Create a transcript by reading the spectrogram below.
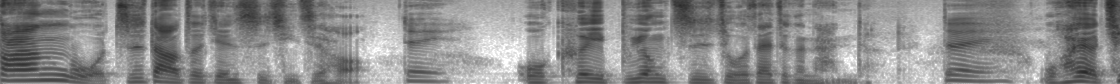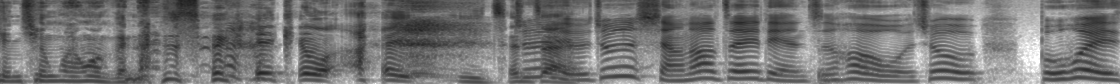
当我知道这件事情之后，对，我可以不用执着在这个男的。对，我还有千千万万个男生可以给我爱与称赞。就是，就是想到这一点之后，我就不会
